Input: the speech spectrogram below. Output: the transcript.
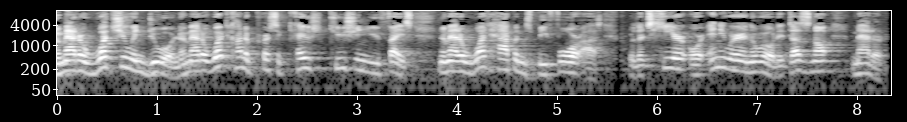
No matter what you endure, no matter what kind of persecution you face, no matter what happens before us, whether it's here or anywhere in the world, it does not matter.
